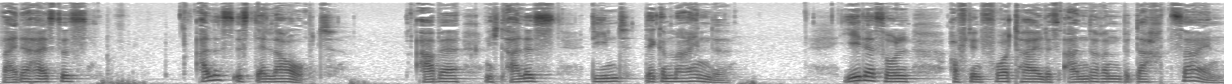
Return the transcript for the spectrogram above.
Weiter heißt es, alles ist erlaubt, aber nicht alles dient der Gemeinde. Jeder soll auf den Vorteil des anderen bedacht sein,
